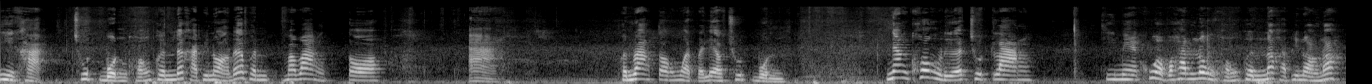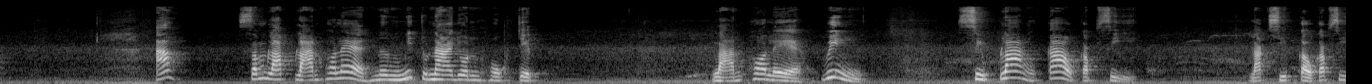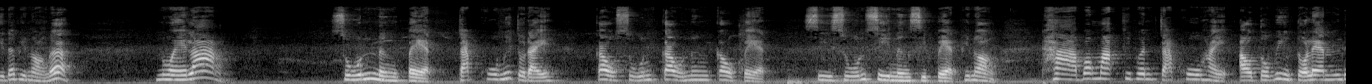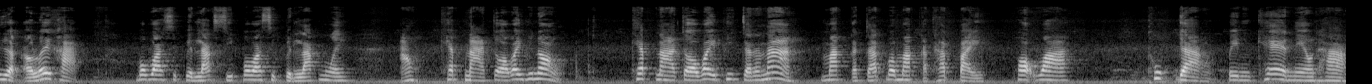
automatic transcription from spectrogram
นี่ค่ะ ชุดบนของเพิ่นเด้อค่ะ พี่น้องเด้อเพิ่นมาว่างต่อ อ่า เพิ่นว่างต่องวดไปแล้วชุดบน ยังคงเหลือชุดลาง ที่แม่ขั้วบ่ทันลงของเพิ่นเนาะค่ะ พี่น้องเนาะเอะสำหรับหลานพ่อแร่หนึ่งมิถุนายนหกเจ็ดหลานพ่อแร่วิ่งสิบล่างเก้ากับสี่ลักสิบเก่ากับสี่เด้อพี่น้องเด้อหน่วยล่าง ศูนย์หนึ่งแปดจับคู่มิตัวใดเก้าศูนย์เก้าหนึ่งเก้าแปดสี่ศูนย์สี่หนึ่งสี่แปดพี่น้องถ้าบ่มักที่เพิ่นจับคู่ให้เอาตัววิ่งตัวแลนเลือกเอาเลยค่ะบ่ว่าสิเป็นลักสิบบ่ว่าสิเป็นลักหน่วย เอาแคปหน้าจอไว้พี่น้อง แคปหน้าจอไว้พิจารณามักกระจัดบ่มักกระทัดไป เพราะว่าทุกอย่างเป็นแค่แนวทาง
